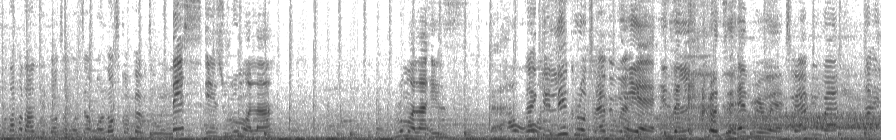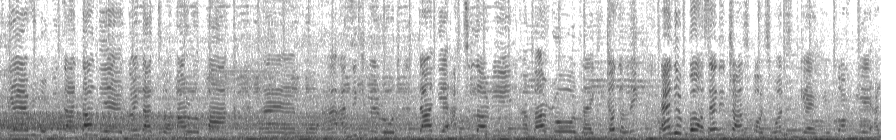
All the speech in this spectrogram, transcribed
Port Harcourt has a lot of hotels, but not compared with Owerri. This is Rumuola. Rumola is how Like a link road to everywhere. yeah, it's the link road to everywhere. To everywhere. That is here, Rumobuta, down here, going down to Aba Road Park, um, uh, Azikiwe Road, down here, Artillery, Aba Road, like just a link. Any bus, any transport you want to get, you come here and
